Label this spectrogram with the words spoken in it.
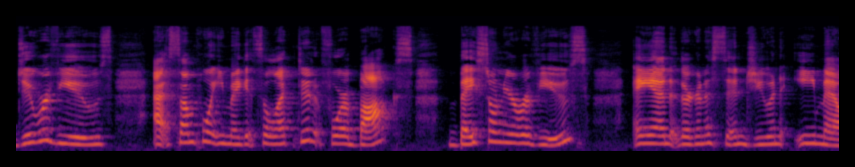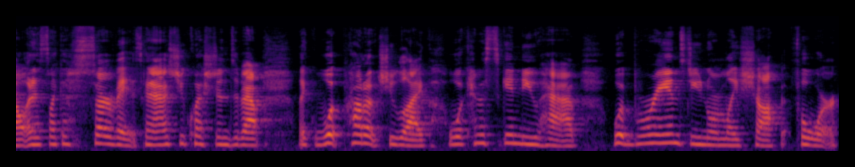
do reviews. At some point, you may get selected for a box based on your reviews. and they're going to send you an email and it's like a survey. It's going to ask you questions about like what products you like, what kind of skin do you have, what brands do you normally shop for.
